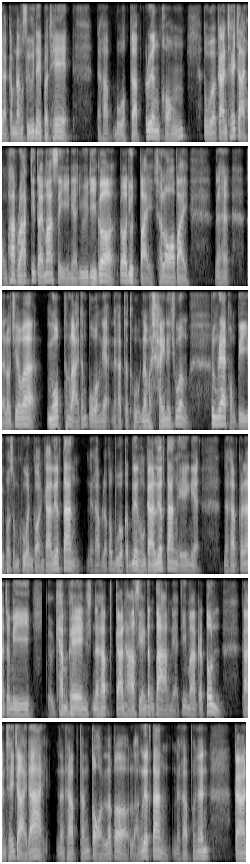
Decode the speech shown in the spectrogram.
จากกำลังซื้อในประเทศ นะครับบวกกับเรื่องของตัวการใช้จ่ายของภาครัฐที่ไตรมาส4เนี่ยอยู่ดีๆก็ก็หยุดไปชะลอไปนะฮะแต่เราเชื่อว่างบทั้งหลายทั้งปวงเนี่ยนะครับจะถูกนำมาใช้ในช่วงครึ่งแรกของปีอยู่พอสมควรก่อนการเลือกตั้งนะครับแล้วก็บวกกับเรื่องของการเลือกตั้งเองเนี่ยนะครับก็น่าจะมีแคมเปญนะครับการหาเสียงต่างๆเนี่ยที่มากระตุ้นการใช้จ่ายได้นะครับทั้งก่อนแล้วก็หลังเลือกตั้งนะครับ เพราะฉะนั้น การ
